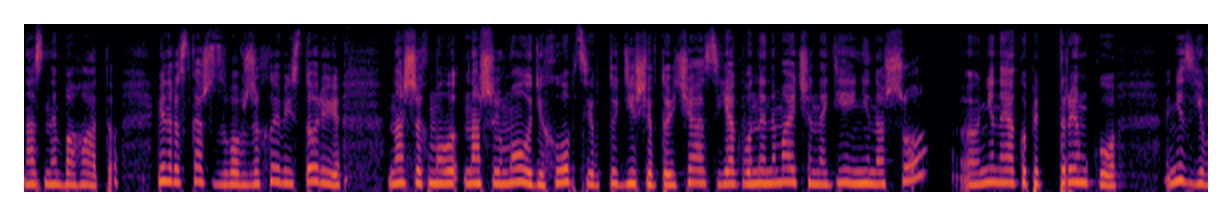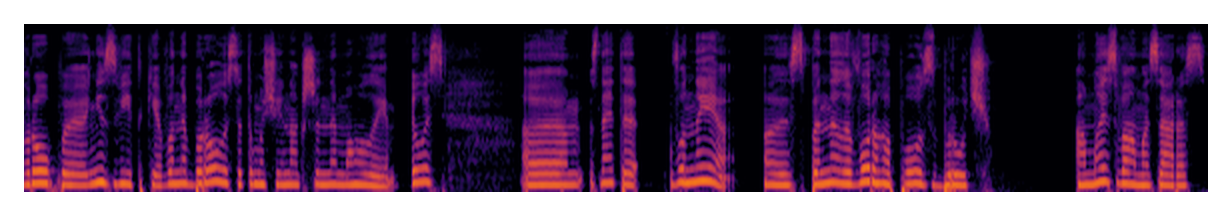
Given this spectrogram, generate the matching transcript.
нас небагато. Він розказував жахливі історії наших нашої молоді, хлопців тоді ще в той час, як вони, не маючи надії ні на що, е, ні на яку підтримку, ні з Європи, ні звідки. Вони боролися, тому що інакше не могли. І ось, е, знаєте, вони е, спинили ворога по збруч. А ми з вами зараз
